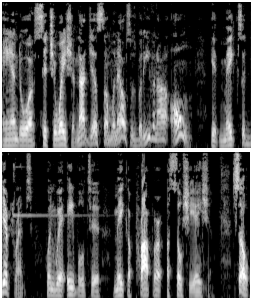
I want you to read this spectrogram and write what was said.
and or situation not just someone else's but even our own it makes a difference when we're able to make a proper association so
